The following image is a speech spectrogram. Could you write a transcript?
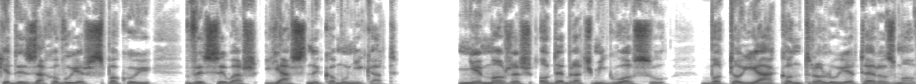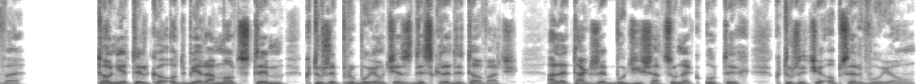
Kiedy zachowujesz spokój, wysyłasz jasny komunikat. Nie możesz odebrać mi głosu, bo to ja kontroluję tę rozmowę. To nie tylko odbiera moc tym, którzy próbują cię zdyskredytować, ale także budzi szacunek u tych, którzy cię obserwują.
